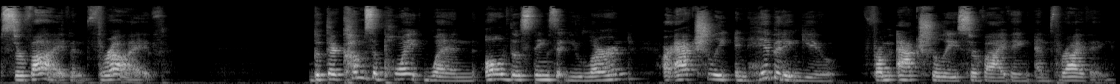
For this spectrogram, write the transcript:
survive and thrive. But there comes a point when all of those things that you learned are actually inhibiting you from actually surviving and thriving.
